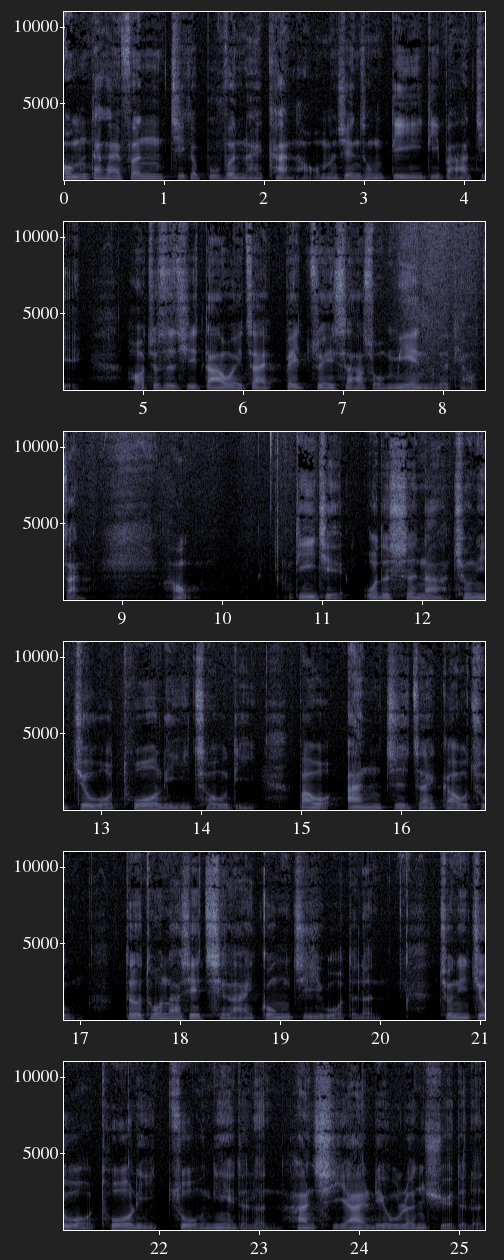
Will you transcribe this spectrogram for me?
我们大概分几个部分来看哈，我们先从第一、第八节，好，就是其实大卫在被追杀所面临的挑战。好，第一节，我的神啊，求你救我脱离仇敌，把我安置在高处，得脱那些起来攻击我的人。求你救我脱离作孽的人和喜爱流人血的人，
